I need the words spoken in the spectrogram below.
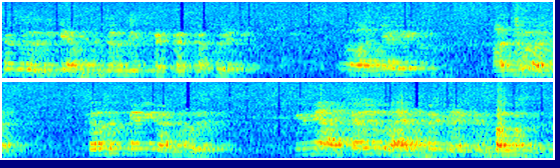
सगळं की आपण जाऊन एक चक्कर टाकूया. माझे एक आंदोलन सहज काही अनुभव की मी अचानक बाहेर पडले की सांगत होतो.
